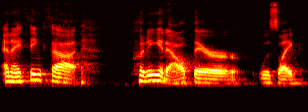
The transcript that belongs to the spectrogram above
And I think that putting it out there was like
